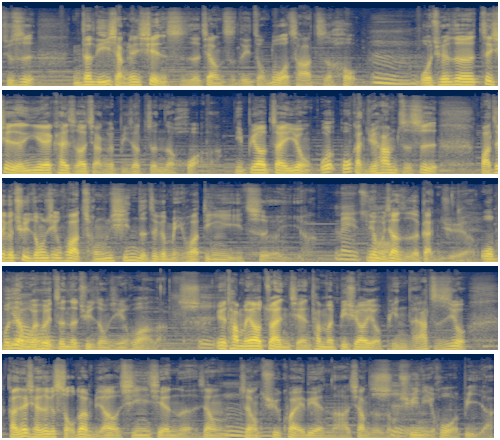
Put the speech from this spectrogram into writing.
就是。你的理想跟现实的这样子的一种落差之后，嗯，我觉得这些人应该开始要讲个比较真的话了。你不要再用我，我感觉他们只是把这个去中心化重新的这个美化定义一次而已啊。没错，你有没有这样子的感觉啊？我不认为会真的去中心化了，是，因为他们要赚钱，他们必须要有平台，他只是用感觉起来这个手段比较新鲜的，像这样区块链啊，像这种虚拟货币啊，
